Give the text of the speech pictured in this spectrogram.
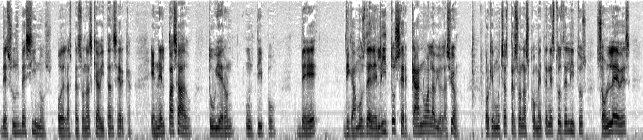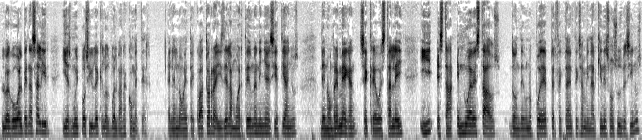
de sus vecinos o de las personas que habitan cerca en el pasado tuvieron un tipo de, digamos, de delito cercano a la violación. Porque muchas personas cometen estos delitos, son leves, luego vuelven a salir y es muy posible que los vuelvan a cometer. En el 94, a raíz de la muerte de una niña de 7 años de nombre Megan, se creó esta ley y está en nueve estados donde uno puede perfectamente examinar quiénes son sus vecinos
